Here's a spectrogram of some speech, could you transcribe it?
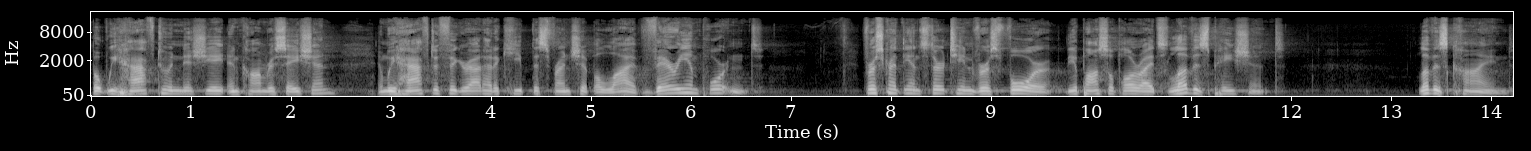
but we have to initiate in conversation and we have to figure out how to keep this friendship alive. Very important. 1 Corinthians 13, verse 4, the Apostle Paul writes, Love is patient, love is kind.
